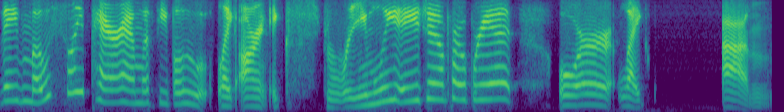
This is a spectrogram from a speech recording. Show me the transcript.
they mostly pair him with people who like aren't extremely age inappropriate or like um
